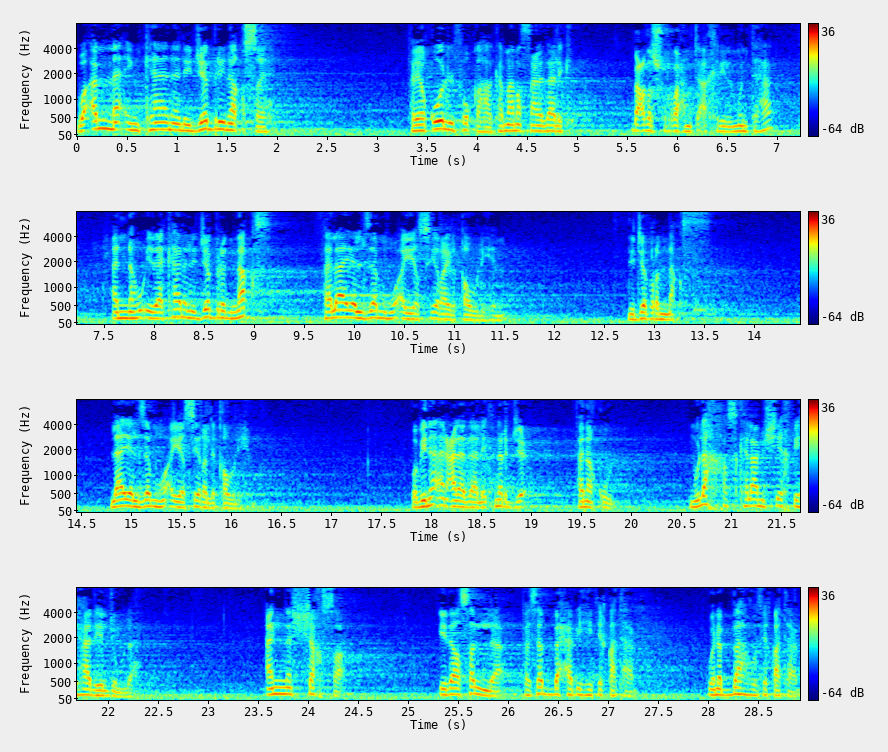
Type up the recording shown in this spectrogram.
وأما إن كان لجبر نقصه فيقول الفقهاء كما نص على ذلك بعض الشراح متأخرين المنتهى أنه إذا كان لجبر النقص فلا يلزمه أن يصير لقولهم. لجبر النقص. لا يلزمه أن يصير لقولهم. وبناء على ذلك نرجع فنقول ملخص كلام الشيخ في هذه الجملة أن الشخص إذا صلى فسبح به ثقتان ونبهه ثقتان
